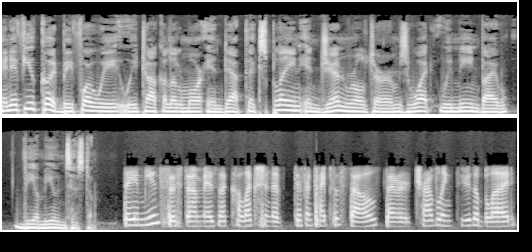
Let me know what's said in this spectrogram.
And if you could, before we, we talk a little more in depth, explain in general terms what we mean by the immune system. The immune system is a collection of different types of cells that are traveling through the blood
